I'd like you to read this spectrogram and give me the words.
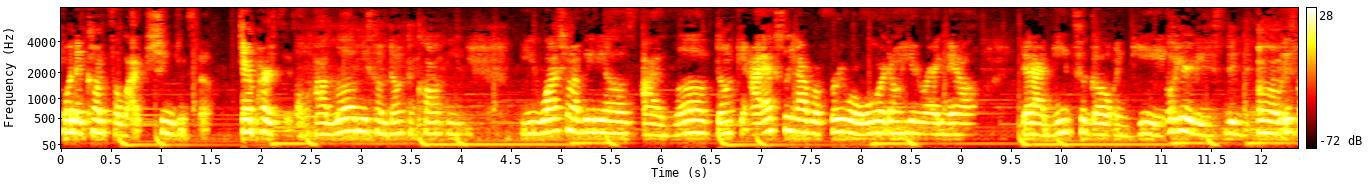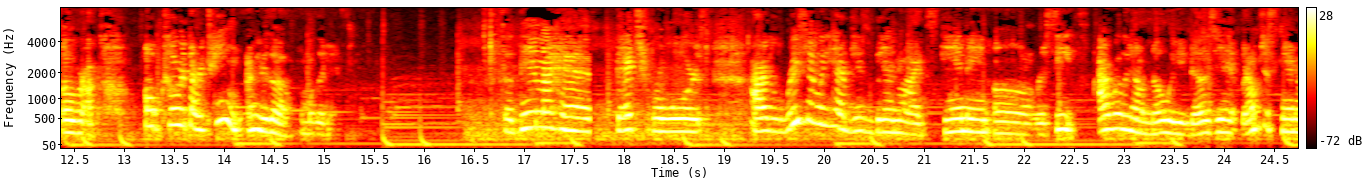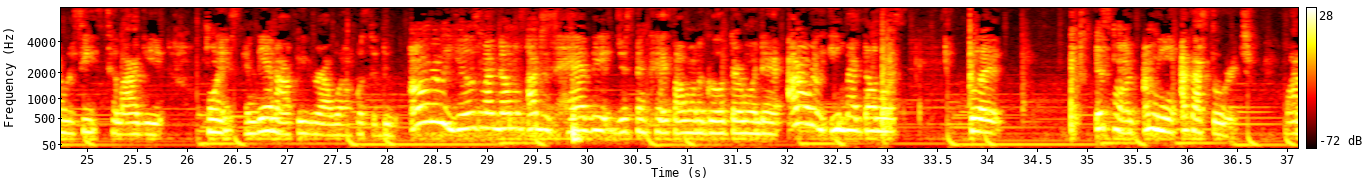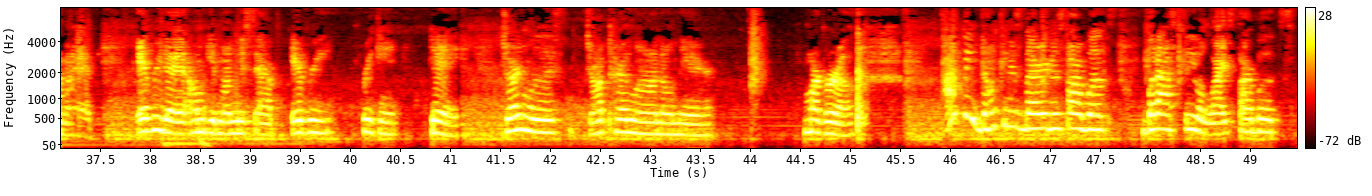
when it comes to like shoes and stuff and purses. I love me some Dunkin' coffee. You watch my videos, I love Dunkin'. I actually have a free reward on here right now that I need to go and get. Oh, here it is. The, um, it's over October, October 13th. I need to go. Oh my goodness. So then I have Fetch Rewards. I recently have just been like scanning um receipts. I really don't know what it does yet, but I'm just scanning receipts till I get points and then I'll figure out what I'm supposed to do. I don't really use McDonald's. I just have it just in case I want to go up there one day. I don't really eat McDonald's, but it's fun. I mean, I got storage. Why not have it? Every day, I'm getting on this app every freaking day. Jordyn Woods dropped her line on there. My girl. I think Dunkin' is better than Starbucks, but I still like Starbucks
